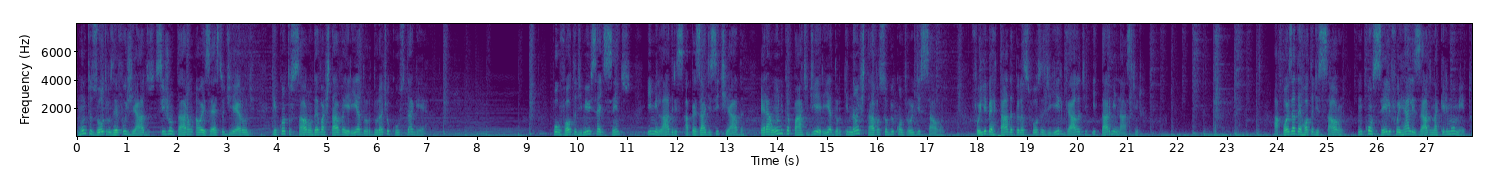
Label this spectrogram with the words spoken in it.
Muitos outros refugiados se juntaram ao exército de Elrond enquanto Sauron devastava Eriador durante o curso da guerra. Por volta de 1700, Imladris, apesar de sitiada, era a única parte de Eriador que não estava sob o controle de Sauron foi libertada pelas forças de Gil-galad e Tar-Minastir. Após a derrota de Sauron, um conselho foi realizado naquele momento,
